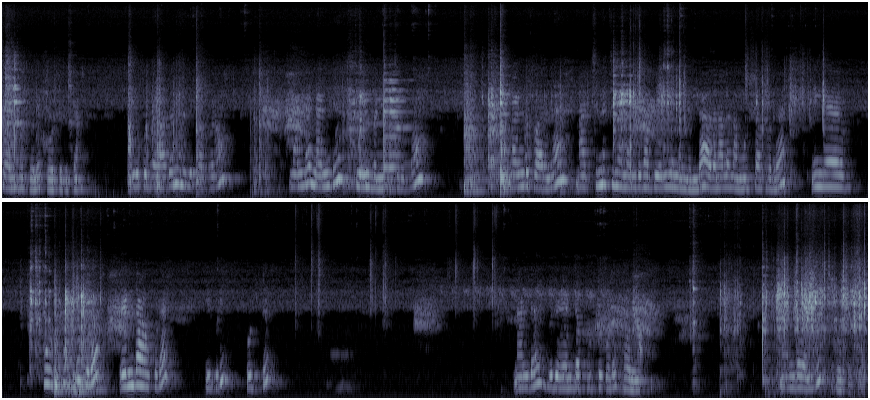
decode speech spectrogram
குழம்புத்தூளை போட்டுக்கிட்டேன். இது கொஞ்சம் வதங்கினதுக்கப்புறம் நம்ம நண்டு க்ளீன் பண்ணி வச்சுருக்கோம். நண்டு பாருங்கள் நான் சின்ன சின்ன நண்டு தான் பெரிய நண்டு இல்லை அதனால் நான் முழுசாக போடுறேன். நீங்கள் பு புட்டு கூட ரெண்டாக கூட இப்படி புட்டு. நண்டை இப்படி ரெண்டை புட்டு கூட போடலாம். நண்டை வந்து போட்டுக்கலாம்.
